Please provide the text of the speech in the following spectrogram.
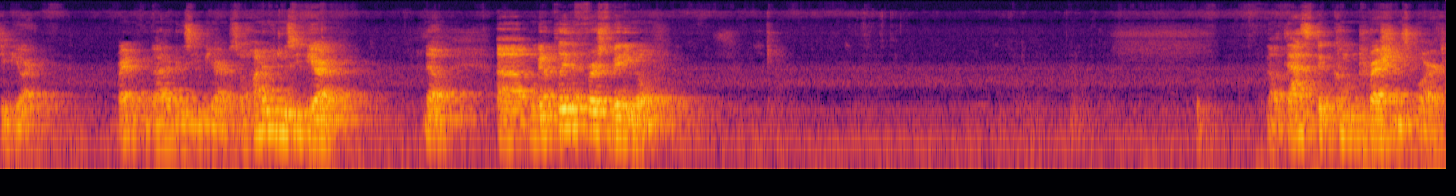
CPR, right? We gotta do CPR. So how do we do CPR? Now, uh, we're to play the first video. Now, that's the compressions part.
